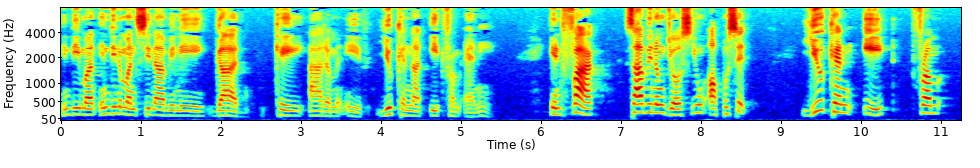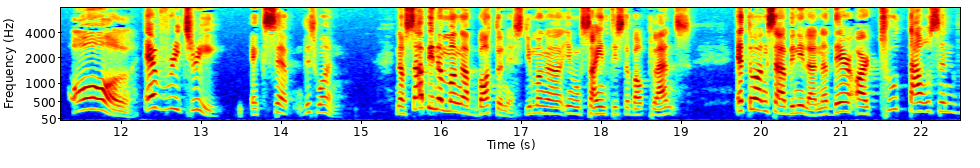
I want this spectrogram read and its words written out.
Hindi, man, hindi naman sinabi ni God Adam and Eve, you cannot eat from any. In fact, sabi ng Diyos yung opposite. You can eat from all, every tree, except this one. Now, sabi ng mga botanists, yung mga yung scientists about plants, Ito ang sabi nila na there are 2,500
